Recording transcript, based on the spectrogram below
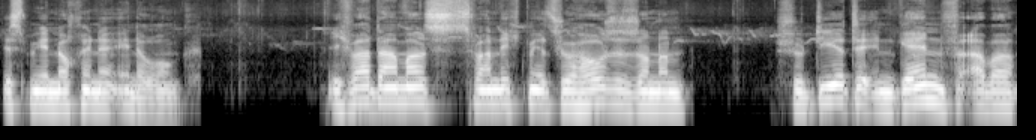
ist mir noch in Erinnerung. Ich war damals zwar nicht mehr zu Hause, sondern studierte in Genf, aber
